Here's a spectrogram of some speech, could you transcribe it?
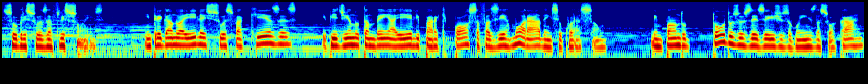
sobre suas aflições, entregando a Ele as suas fraquezas e pedindo também a Ele para que possa fazer morada em seu coração, limpando todos os desejos ruins da sua carne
